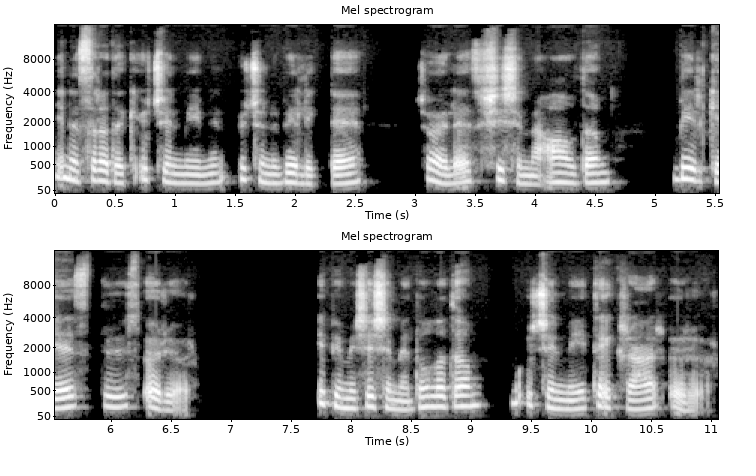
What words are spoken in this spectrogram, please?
Yine sıradaki 3 ilmeğimin üçünü birlikte şöyle şişime aldım bir kez düz örüyorum. İpimi şişime doladım. Bu üç ilmeği tekrar örüyorum.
